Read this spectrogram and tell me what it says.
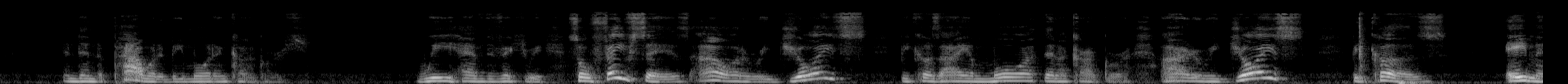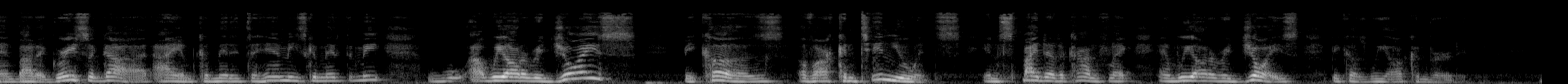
and then the power to be more than conquerors. We have the victory. So faith says, I ought to rejoice because I am more than a conqueror. I ought to rejoice because, amen, by the grace of God, I am committed to him. He's committed to me. Uh, we ought to rejoice because of our continuance in spite of the conflict, and we ought to rejoice because we are converted.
